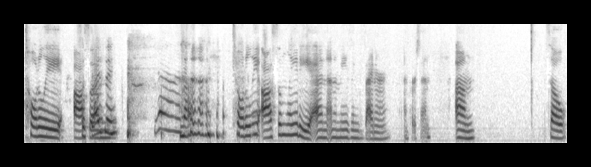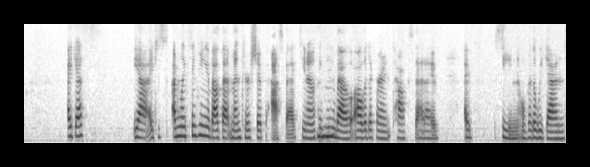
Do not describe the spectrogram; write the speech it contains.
totally awesome. Surprising. Yeah. Totally awesome lady and an amazing designer and person. Um, so I guess, yeah, I just, I'm like thinking about that mentorship aspect, you know, thinking Mhm. about all the different talks that I've, I've seen over the weekend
